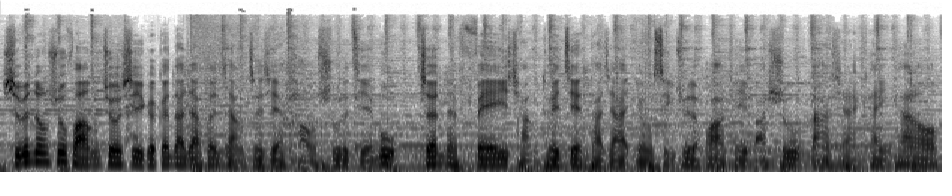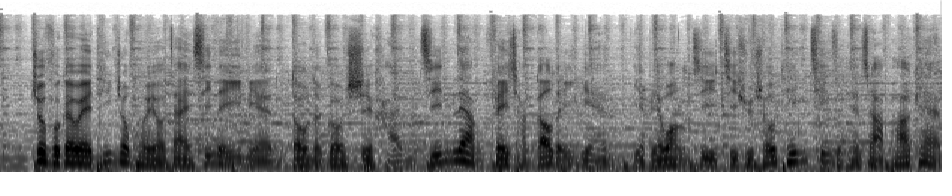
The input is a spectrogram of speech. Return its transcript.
十分钟书房就是一个跟大家分享这些好书的节目，真的非常推荐大家有兴趣的话可以把书拿起来看一看哦。祝福各位听众朋友在新的一年都能够是含金量非常高的一年，也别忘记继续收听亲子天下 Podcast。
